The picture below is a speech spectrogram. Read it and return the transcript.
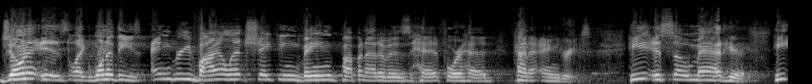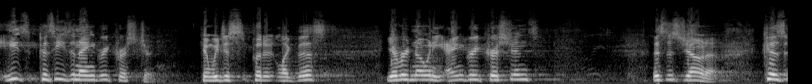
Jonah is like one of these angry, violent, shaking vein popping out of his head, forehead kind of angries. He is so mad here. He, he's because he's an angry Christian. Can we just put it like this? You ever know any angry Christians? This is Jonah. Because,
